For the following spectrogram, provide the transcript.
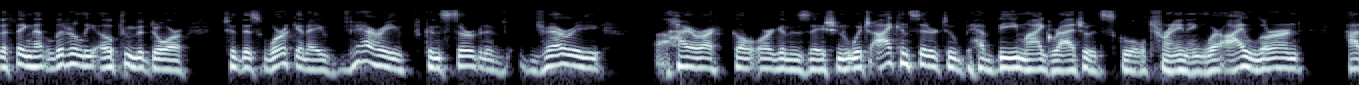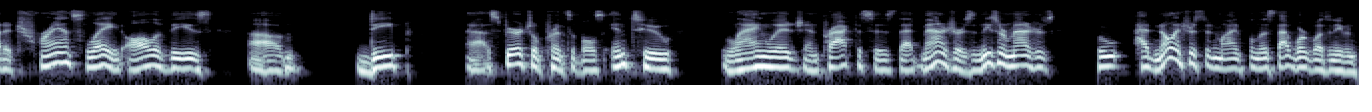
the thing that literally opened the door to this work in a very conservative, very uh, hierarchical organization, which I consider to have been my graduate school training, where I learned how to translate all of these um, deep uh, spiritual principles into language and practices that managers, and these are managers who had no interest in mindfulness, that word wasn't even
